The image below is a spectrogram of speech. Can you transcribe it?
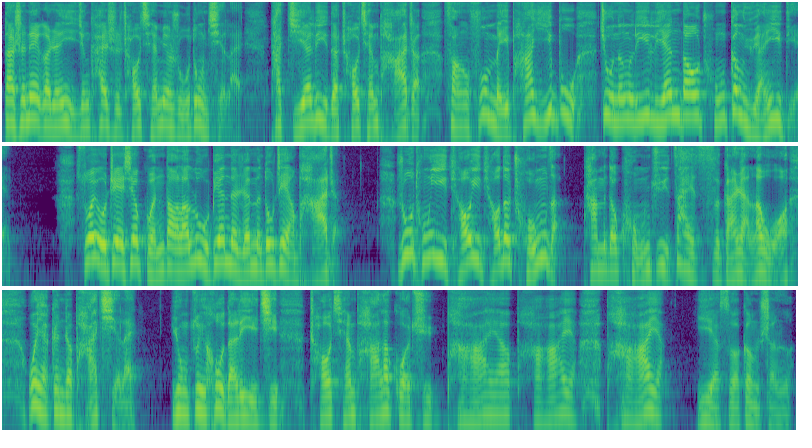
但是那个人已经开始朝前面蠕动起来，他竭力地朝前爬着，仿佛每爬一步就能离镰刀虫更远一点。所有这些滚到了路边的人们都这样爬着。如同一条一条的虫子，他们的恐惧再次感染了我，我也跟着爬起来，用最后的力气朝前爬了过去。爬呀爬呀爬呀，夜色更深了。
